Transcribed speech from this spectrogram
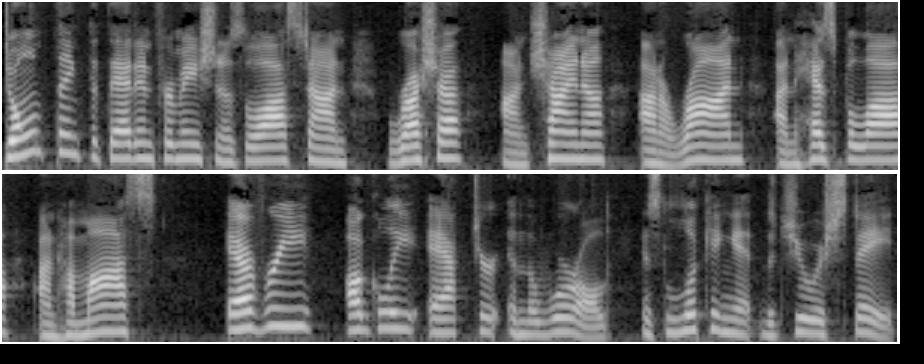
don't think that that information is lost on Russia, on China, on Iran, on Hezbollah, on Hamas. Every ugly actor in the world is looking at the Jewish state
